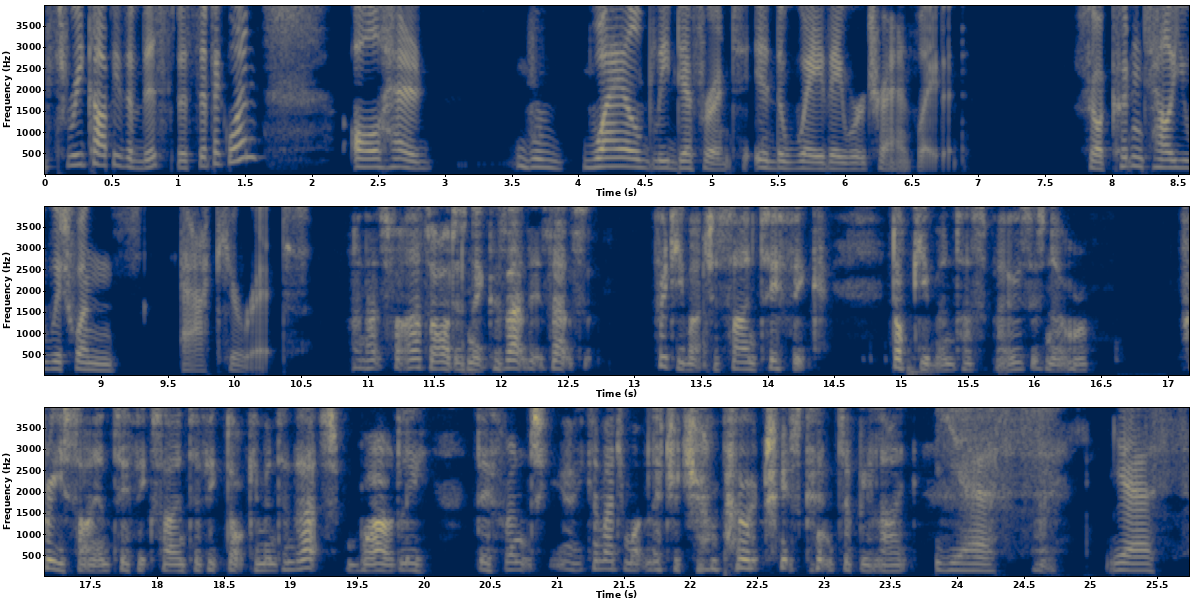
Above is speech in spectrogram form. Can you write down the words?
three copies of this specific one. All had were wildly different in the way they were translated. So I couldn't tell you which one's accurate. And that's that's odd, isn't it? Because that is that's pretty much a scientific document, I suppose, isn't it? Or a pre-scientific scientific document, and that's wildly different. You, know, you can imagine what literature and poetry is going to be like. Yes. Yes.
